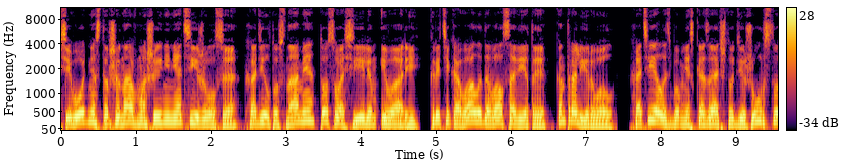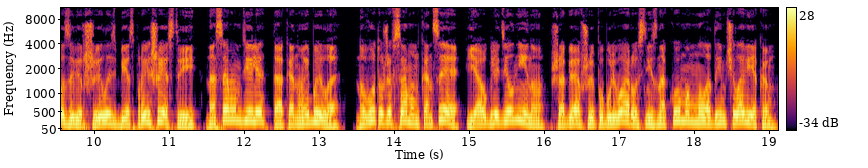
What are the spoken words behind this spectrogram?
Сегодня старшина в машине не отсиживался, ходил то с нами, то с Василием и Варей. Критиковал и давал советы, контролировал. Хотелось бы мне сказать, что дежурство завершилось без происшествий. На самом деле, так оно и было. Но вот уже в самом конце я углядел Нину, шагавшую по бульвару с незнакомым молодым человеком.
